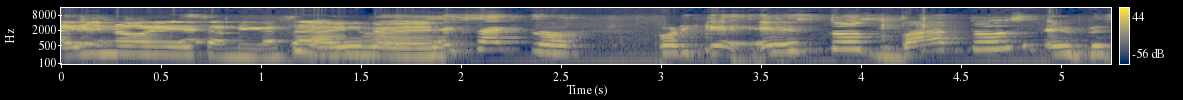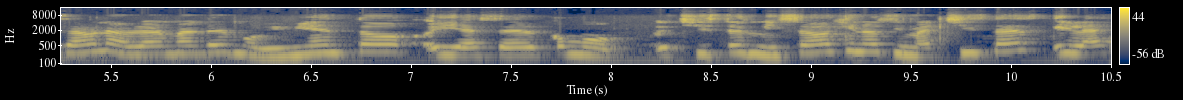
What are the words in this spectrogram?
ahí no es, amigas. Ahí, no es. Exacto. porque estos vatos empezaron a hablar mal del movimiento y hacer como chistes misóginos y machistas y las,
